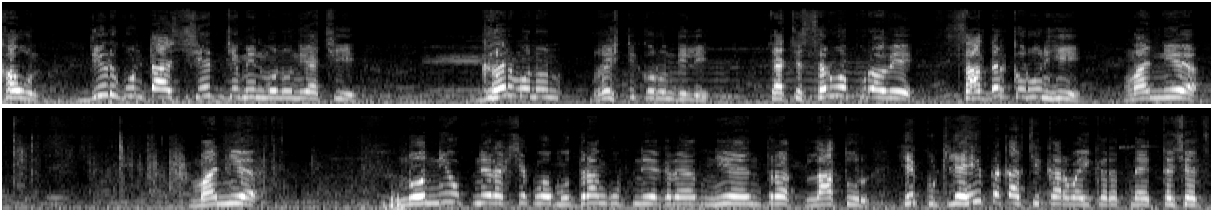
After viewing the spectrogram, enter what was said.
खाऊन दीड गुंठा शेत जमीन म्हणून याची घर म्हणून रजिस्ट्री करून दिली. त्याचे सर्व पुरावे सादर करूनही मान्य मान्य नोंदणी उपनिरीक्षक व मुद्रांक उपनिर नियंत्रक लातूर हे कुठल्याही प्रकारची कारवाई करत नाहीत. तसेच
